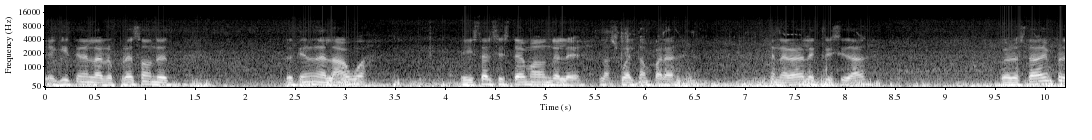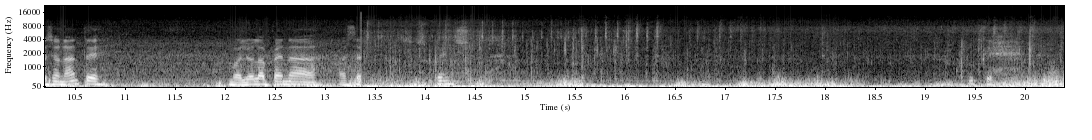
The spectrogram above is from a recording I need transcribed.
Y aquí tienen la represa donde detienen el agua. Ahí está el sistema donde le la sueltan para generar electricidad. Pero está impresionante. Valió la pena hacer suspension ok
